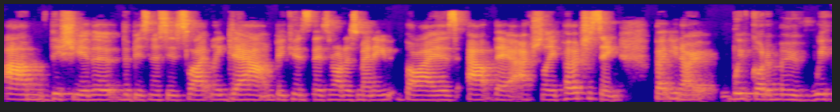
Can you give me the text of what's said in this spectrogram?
Um, this year the the business is slightly down because there's not as many buyers out there actually purchasing. But you know we've got to move with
